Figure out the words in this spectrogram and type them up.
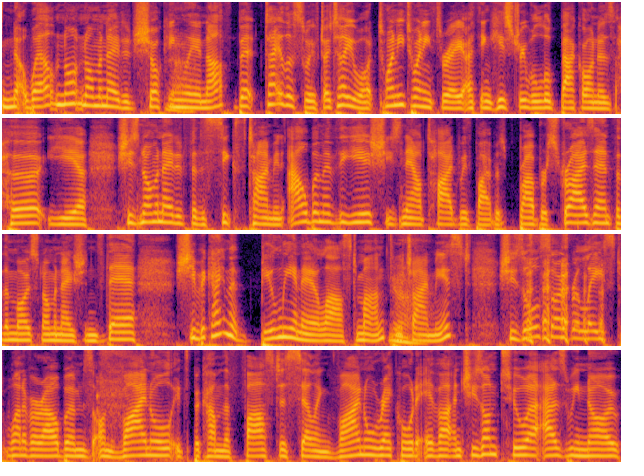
No, well, not nominated, shockingly enough. But Taylor Swift, I tell you what, 2023, I think history will look back on as her year. She's nominated for the sixth time in Album of the Year. She's now tied with Barbara, Barbra Streisand for the most nominations there. She became a billionaire last month, which I missed. She's also released one of her albums on vinyl. It's become the fastest selling vinyl record ever. And she's on tour, as we know.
